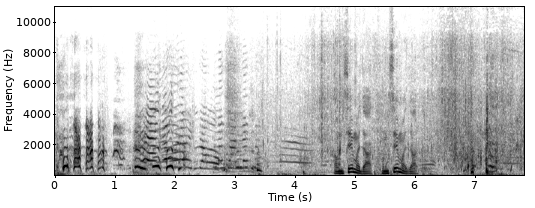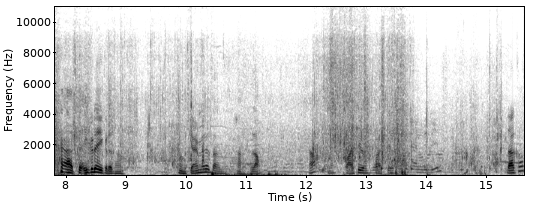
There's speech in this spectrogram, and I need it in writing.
हमसे मज़ाक हमसे मज़ाक। आता इकडे इकडे थांब। कॅमेरा चालू। हाँ, लाव। पाठी पाठी दाखव.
